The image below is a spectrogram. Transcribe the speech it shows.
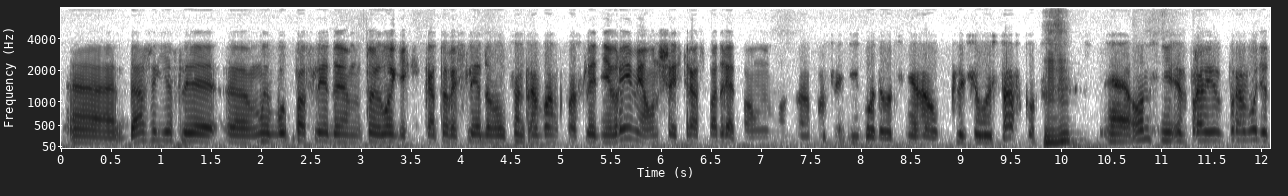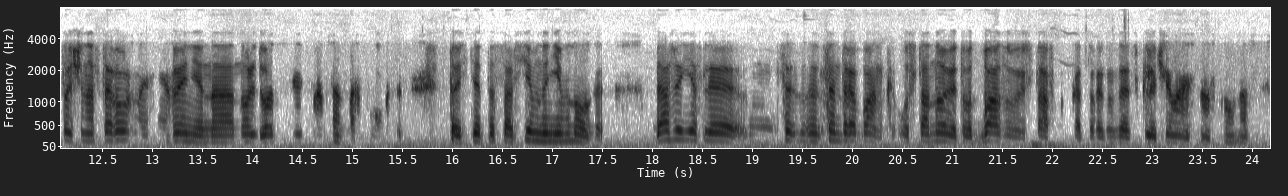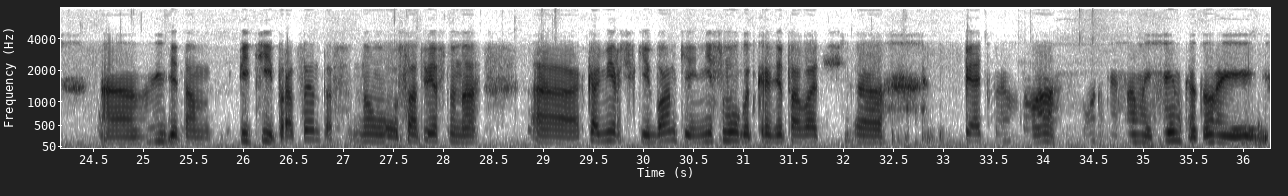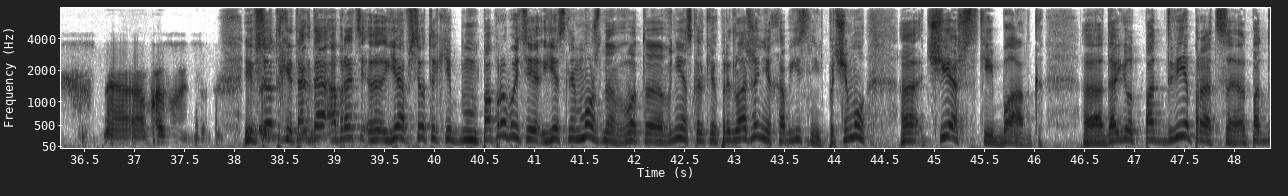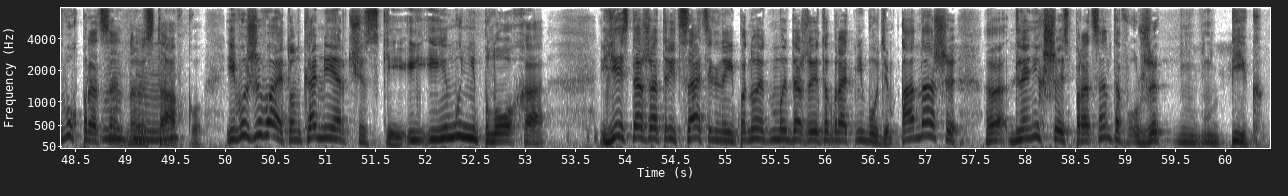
Э, Даже если э, мы последуем той логике, которой следовал Центробанк в последнее время, он шесть раз подряд, по-моему, в последние годы вот снижал ключевую ставку, э, он проводит очень осторожное снижение на 0,25 процентных пунктов. То есть это совсем на немного. Даже если Центробанк установит вот базовую ставку, которая называется ключевая ставка у нас, э, в виде там 5%, ну, соответственно, э, коммерческие банки не смогут кредитовать э, 5 плюс 2, вот те самые 7, которые э, образуются. И все-таки тогда обрати... э, я все-таки попробуйте, если можно, вот э, в нескольких предложениях объяснить, почему э, чешский банк э, дает под 2%, под 2% ставку и выживает, он коммерческий, и, и ему неплохо. Есть даже отрицательные, но мы даже это брать не будем. А наши, э, для них 6% уже пик.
